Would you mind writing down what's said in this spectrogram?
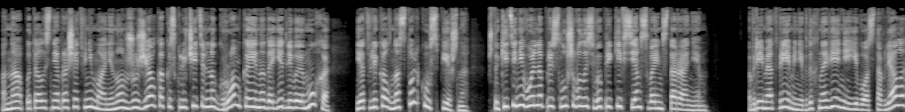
Она пыталась не обращать внимания, но он жужжал, как исключительно громкая и надоедливая муха, и отвлекал настолько успешно, что Кити невольно прислушивалась вопреки всем своим стараниям. Время от времени вдохновение его оставляло,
